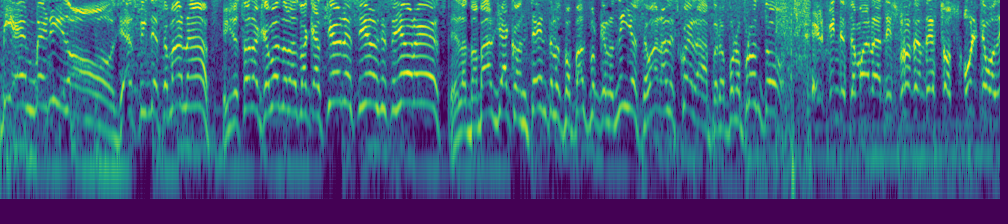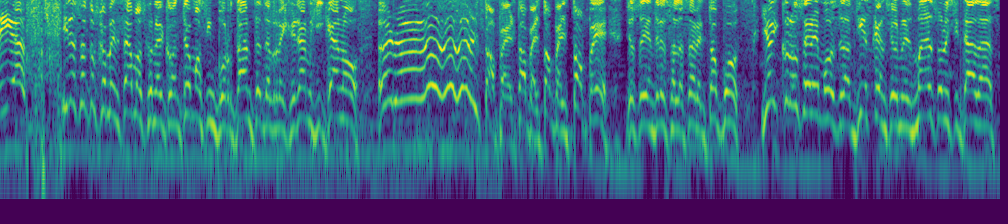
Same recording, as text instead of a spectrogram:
Bienvenidos, ya es fin de semana y se están acabando las vacaciones, señoras y señores. Las mamás ya contentos los papás porque los niños se van a la escuela, pero por lo pronto, el fin de semana disfruten de estos últimos días. Y nosotros comenzamos con el conteo más importante del regional mexicano, el tope, el tope, el tope, el tope. Yo soy Andrés Salazar el Topo y hoy conoceremos las 10 canciones más solicitadas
